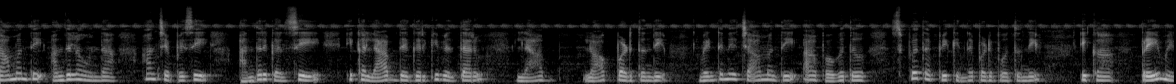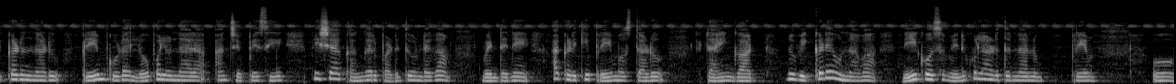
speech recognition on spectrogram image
చామంతి అందులో ఉందా అని చెప్పేసి అందరు కలిసి ఇక ల్యాబ్ దగ్గరికి వెళ్తారు. ల్యాబ్ లాక్ పడుతుంది. వెంటనే చామంతి ఆ పొగతో స్పృహ తప్పి కింద పడిపోతుంది. ఇక ప్రేమ్ ఎక్కడున్నాడు? ప్రేమ్ కూడా లోపలున్నారా అని చెప్పేసి నిషా కంగారు పడుతూ ఉండగా వెంటనే అక్కడికి ప్రేమ్ వస్తాడు. టైం గాడ్ నువ్వు ఇక్కడే ఉన్నావా? నీకోసం వెనుకలాడుతున్నాను ప్రేమ్. ఓ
